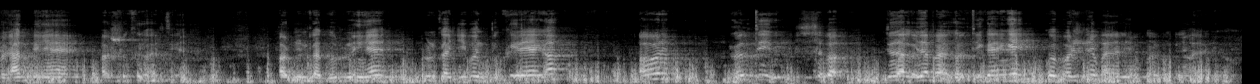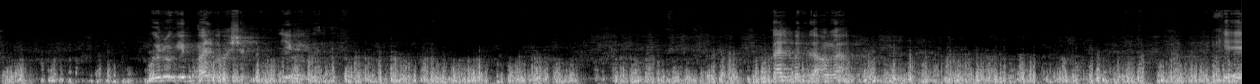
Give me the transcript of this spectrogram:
बढ़ाते हैं और सुख करते हैं। और जिनका गुरु नहीं है, उनका जीवन दुखी रहेगा और गलती सब जगह पर गलती करेंगे, कोई बचने वाला नहीं होगा रुकने वाला नहीं होगा गुरु की के अंदर कल बतलाऊँगा कि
